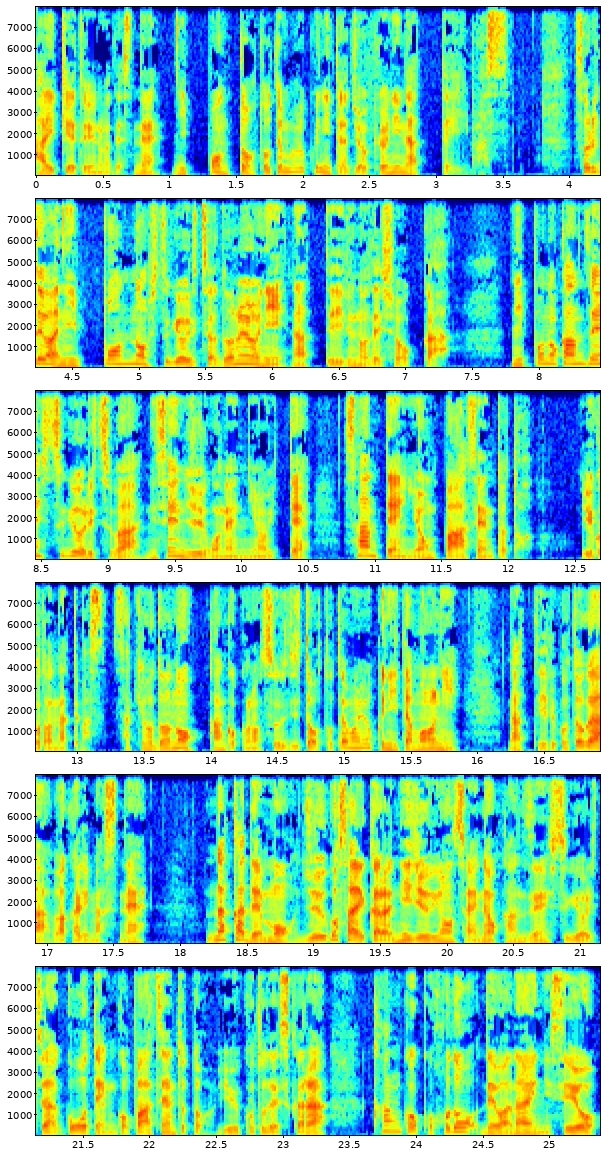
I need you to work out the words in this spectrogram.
背景というのはですね、日本ととてもよく似た状況になっています。それでは日本の失業率はどのようになっているのでしょうか日本の完全失業率は2015年において3.4%ということになっています。先ほどの韓国の数字ととてもよく似たものになっていることがわかりますね。中でも15歳から24歳の完全失業率は5.5%ということですから、韓国ほどではないにせよ、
